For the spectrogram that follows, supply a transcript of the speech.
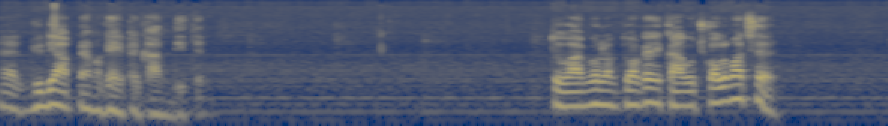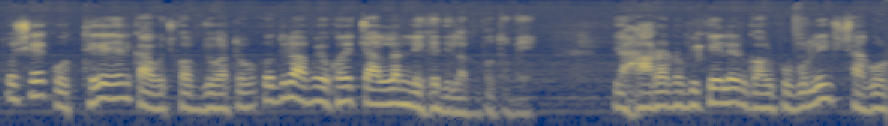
হ্যাঁ যদি আপনি আমাকে একটা গান দিতেন। তো আমি বললাম তোমার কাছে কাগজ কলম আছে? তো সে কোত্থেকে জানি কাগজ কলম জোগাড় করে দিল। আমি ওখানে চার লাইন লিখে দিলাম প্রথমে। যে হারানো বিকেলের গল্প বলি সাগর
